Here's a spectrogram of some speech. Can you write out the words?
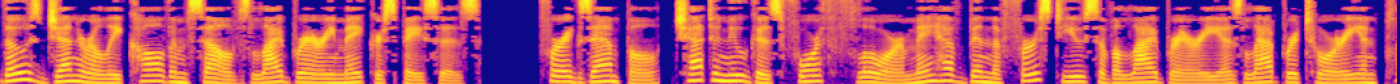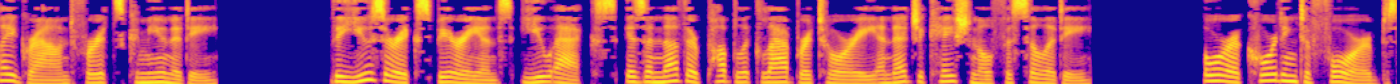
Those generally call themselves library makerspaces. For example, Chattanooga's fourth floor may have been the first use of a library as laboratory and playground for its community. The user experience UX is another public laboratory and educational facility. Or according to Forbes,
